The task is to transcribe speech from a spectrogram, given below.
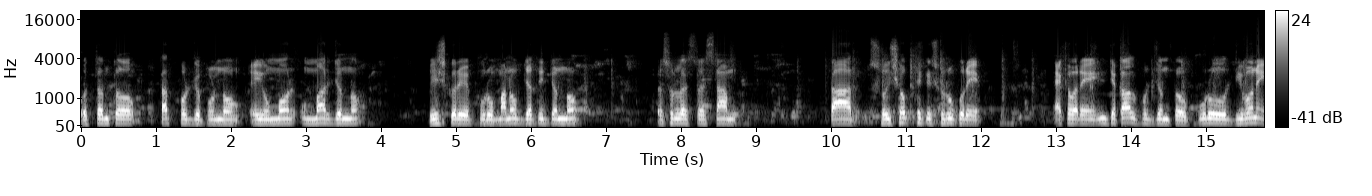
অত্যন্ত তাৎপর্যপূর্ণ এই উম্মর, উম্মার জন্য, বিশেষ করে পুরো মানব জাতির জন্য। রসুল্লাহ সাল্লাহ ইসলাম তার শৈশব থেকে শুরু করে একেবারে ইন্তেকাল পর্যন্ত পুরো জীবনে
